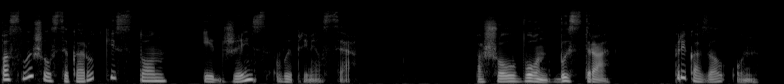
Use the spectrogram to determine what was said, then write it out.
послышался короткий стон, и Джеймс выпрямился. «Пошел вон, быстро!» — приказал он.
